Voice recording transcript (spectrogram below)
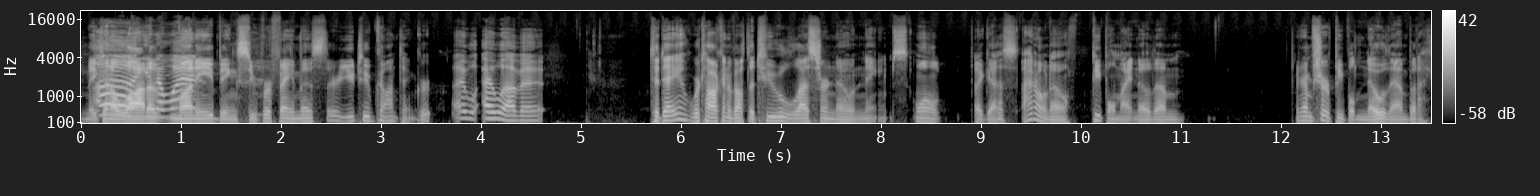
Making Uh, a lot of money, being super famous. They're a YouTube content group. I, I love it. Today, we're talking about the two lesser known names. Well, I guess. I don't know. People might know them. Like, I'm sure people know them, but I,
